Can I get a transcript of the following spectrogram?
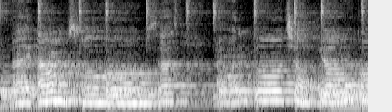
I am so obsessed. I wanna go chop your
